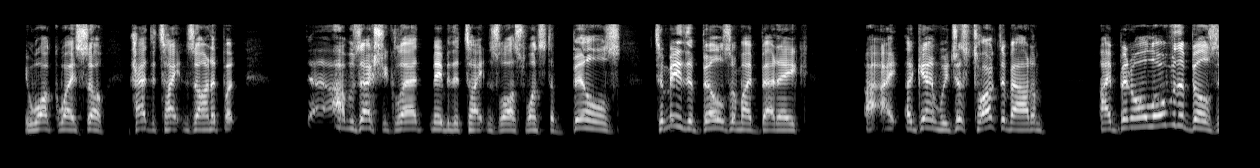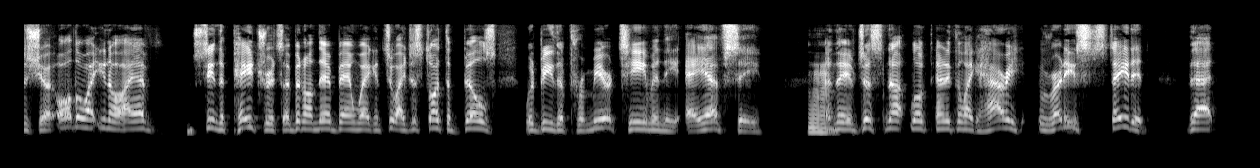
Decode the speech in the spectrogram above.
You walk away. So had the Titans on it, but uh, I was actually glad maybe the Titans lost once the Bills. To me, the Bills are my bet ache. I, I again, we just talked about them. I've been all over the Bills this year. Although I, you know, I have seen the Patriots. I've been on their bandwagon too. I just thought the Bills would be the premier team in the AFC mm-hmm. and they have just not looked anything like Harry already stated that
